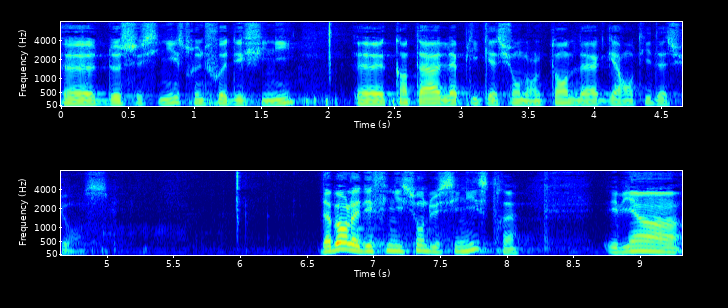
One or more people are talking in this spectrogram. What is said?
de ce sinistre une fois défini euh, quant à l'application dans le temps de la garantie d'assurance. D'abord, la définition du sinistre. Eh bien,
